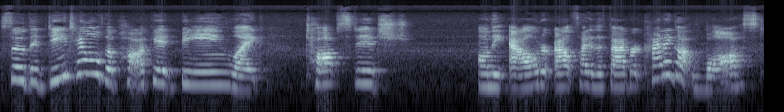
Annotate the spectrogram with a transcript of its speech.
So the detail of the pocket being like top stitched on the outer outside of the fabric kind of got lost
